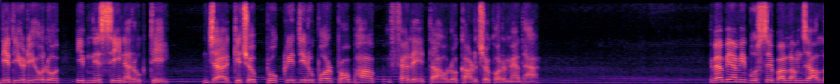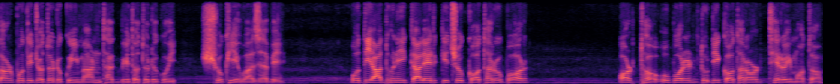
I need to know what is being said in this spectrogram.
দ্বিতীয়টি হলো ইবনে সিনার উক্তি যা কিছু প্রকৃতির উপর প্রভাব ফেলে তা হলো কার্যকর মেধা। এভাবে আমি বুঝতে পারলাম যে আল্লাহর প্রতি যতটুকু ইমান থাকবে, ততটুকুই সুখী হওয়া যাবে। অতি আধুনিক কালের কিছু কথার উপর অর্থ, উপরের দুটি কথার অর্থেরই মতো।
